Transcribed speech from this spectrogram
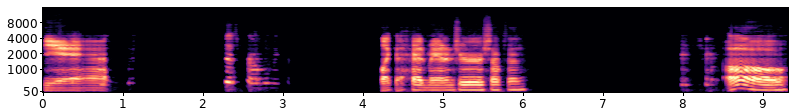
Yeah. This problem. Like a head manager or something. Oh.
